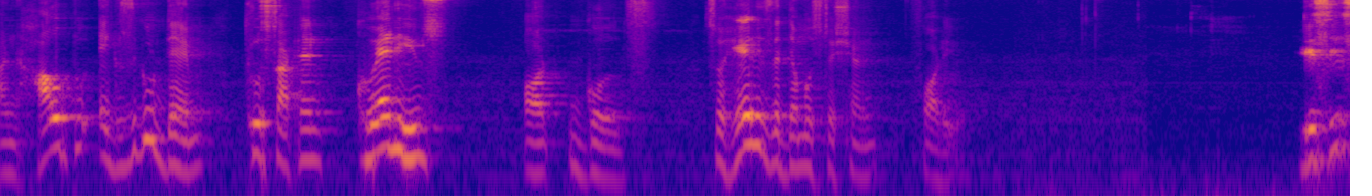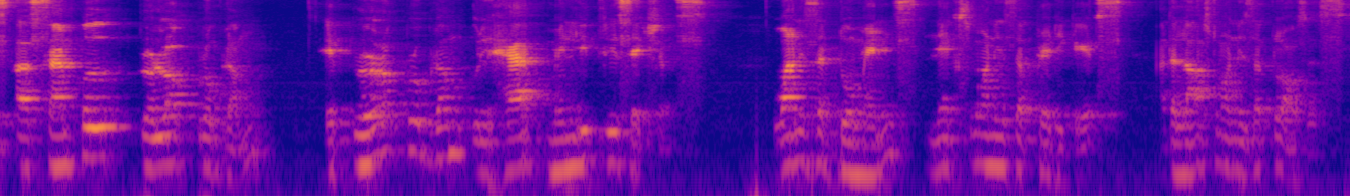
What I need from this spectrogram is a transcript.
and how to execute them through certain queries or goals. So here is the demonstration for you. This is a sample Prolog program. A Prolog program will have mainly three sections. One is the domains, next one is the predicates, and the last one is the clauses.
